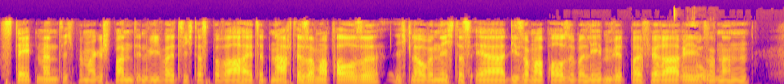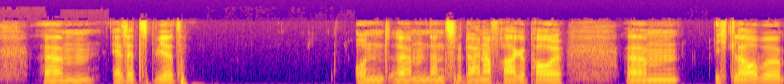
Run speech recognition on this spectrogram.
Statement, ich bin mal gespannt, inwieweit sich das bewahrheitet nach der Sommerpause. Ich glaube nicht, dass er die Sommerpause überleben wird bei Ferrari, oh. sondern ähm, ersetzt wird. Und ähm, dann zu deiner Frage, Paul. Ähm, ich glaube,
